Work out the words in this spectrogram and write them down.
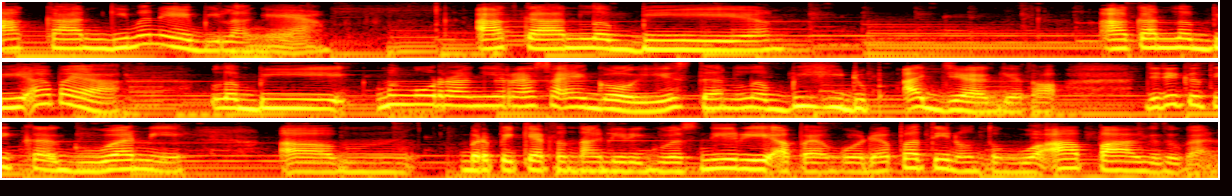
akan gimana ya bilangnya ya? Akan lebih akan lebih apa ya? Lebih mengurangi rasa egois dan lebih hidup aja gitu. Jadi ketika gua nih um, berpikir tentang diri gue sendiri apa yang gue dapetin untung gue apa gitu kan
